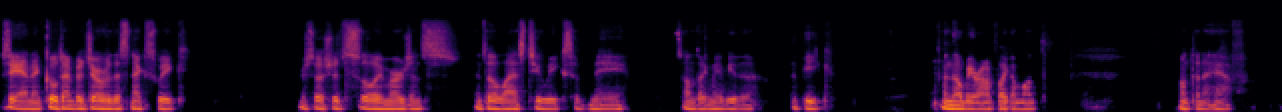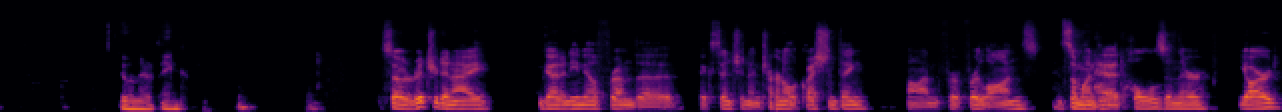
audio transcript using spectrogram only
So yeah, and then cool temperature over this next week or so should slow emergence until the last two weeks of May. Sounds like maybe the the peak, and they'll be around for like a month, month and a half, doing their thing. So Richard and I got an email from the extension internal question thing on for for lawns, and someone had holes in their yard,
